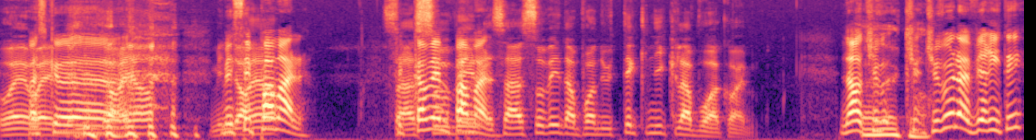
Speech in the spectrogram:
ouais, parce ouais, que- mais mine de rien, mine mais de c'est rien, pas mal. ça c'est a quand même pas mal. Ça a sauvé d'un point de vue technique la voix quand même. Non, tu, Ah, veux, tu, d'accord. tu veux la vérité?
